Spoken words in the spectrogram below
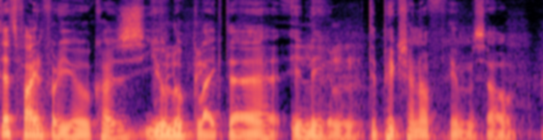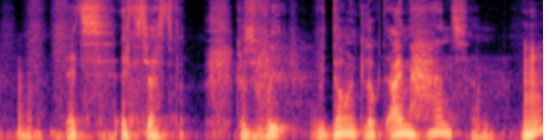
that's fine for you because you look like the illegal depiction of him. So it's it's just because we we don't look. I'm handsome. hmm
